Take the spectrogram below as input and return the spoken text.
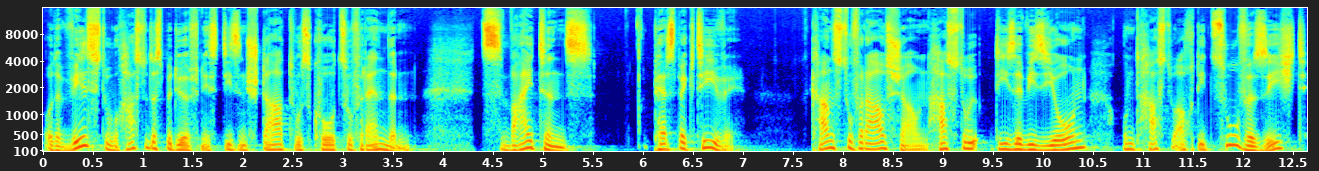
oder willst du, hast du das Bedürfnis, diesen Status quo zu verändern? Zweitens, Perspektive. Kannst du vorausschauen? Hast du diese Vision und hast du auch die Zuversicht,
